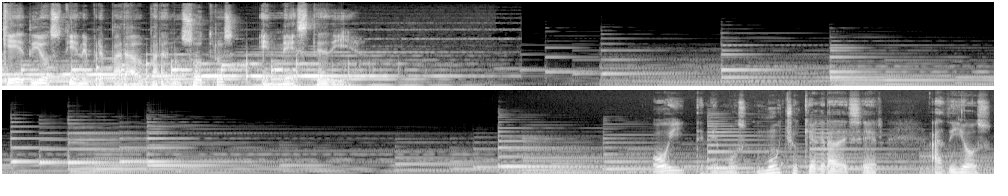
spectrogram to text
qué Dios tiene preparado para nosotros en este día. Mucho que agradecer a Dios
